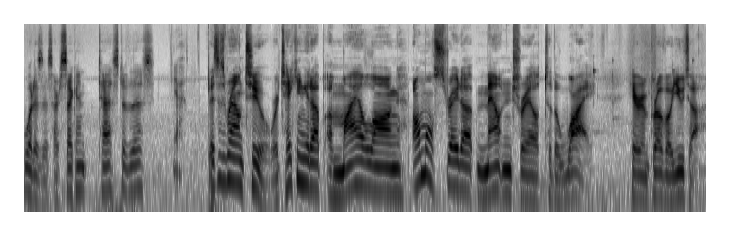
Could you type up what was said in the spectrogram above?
what is this, our second test of this? Yeah. This is round two. We're taking it up a mile long, almost straight up mountain trail to the Y here in Provo, Utah.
